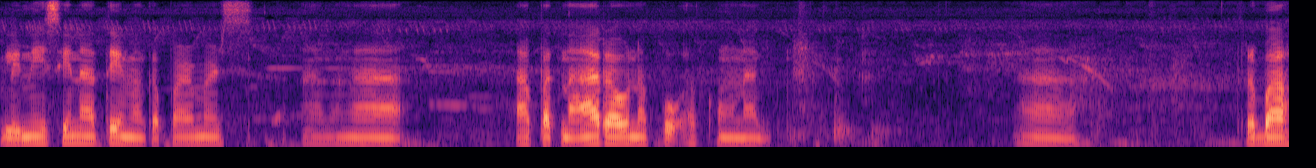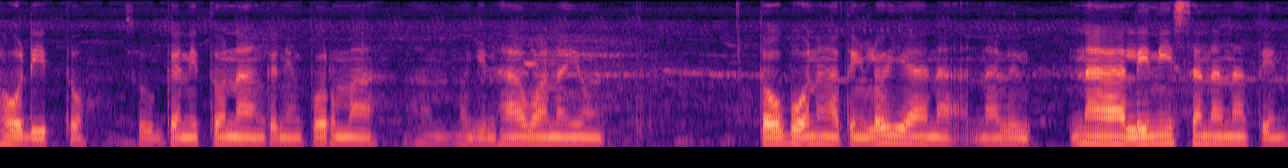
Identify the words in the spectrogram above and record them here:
linisin natin mga farmers mga apat na araw na po akong nag ah, trabaho dito. So ganito na ang kanyang forma Ah, maginhawa na yung tobo ng ating loya na, na nalinisan na natin.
